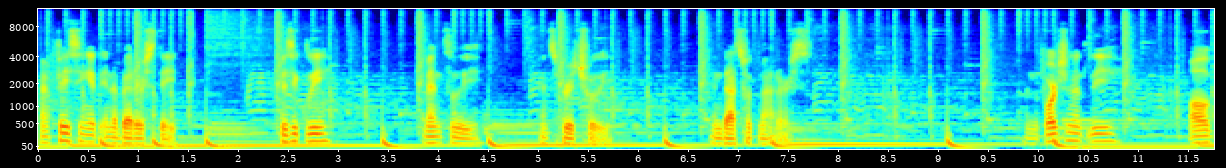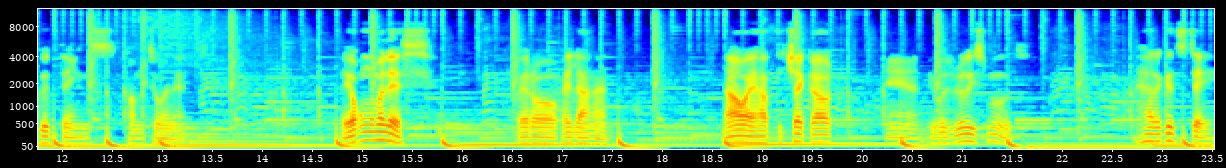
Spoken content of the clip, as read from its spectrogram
I'm facing it in a better state. Physically, mentally, and spiritually. And that's what matters. Unfortunately, all good things come to an end. Ayokong umalis, pero kailangan. Now I have to check out, and it was really smooth. I had a good stay,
